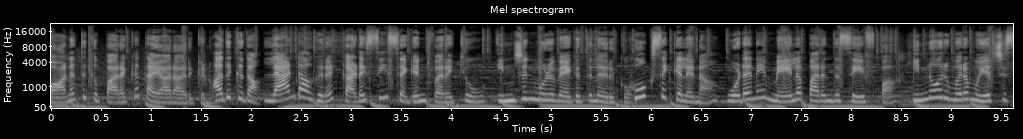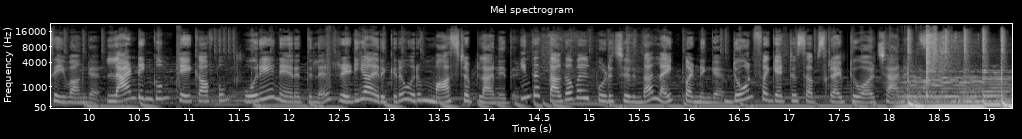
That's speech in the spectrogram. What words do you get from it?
வானத்துக்கு பறக்க தயாரா இருக்கணும். அதுக்கு தான் லேண்ட் ஆகுற கடைசி செகண்ட் வரைக்கும் இன்ஜின் முழு வேகத்துல இருக்கும். ஹூக் சிக்கலனா உடனே மேல பறந்து சேஃபா இன்னொரு முறை முயற்சி செய்வாங்க. லேண்டிங்கும் டேக் ஆஃபும் ஒரே நேரத்துல ரெடியா இருக்கிற ஒரு மாஸ்டர் பிளான் இது. இந்த தகவல் பிடிச்சிருந்தா லைக் பண்ணுங்க. Don't forget to subscribe to our channel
